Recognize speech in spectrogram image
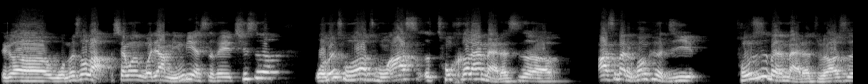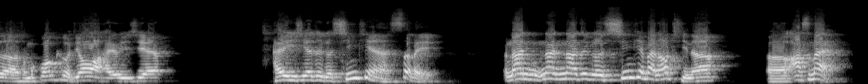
这个我们说了，相关国家明辨是非。其实我们从要从阿斯从荷兰买的是阿斯麦的光刻机，从日本买的主要是什么光刻胶啊，还有一些还有一些这个芯片设备。那那那这个芯片半导体呢？呃，阿斯麦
